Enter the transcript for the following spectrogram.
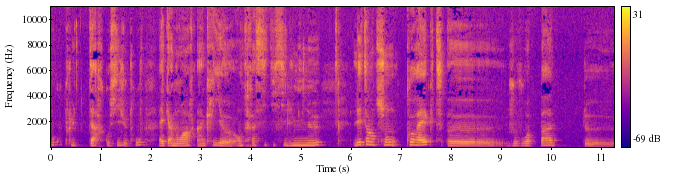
beaucoup plus dark aussi, je trouve. Avec un noir, un gris euh, anthracite ici lumineux. Les teintes sont correctes. Euh, je vois pas de...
